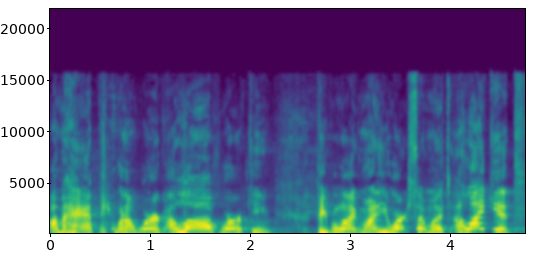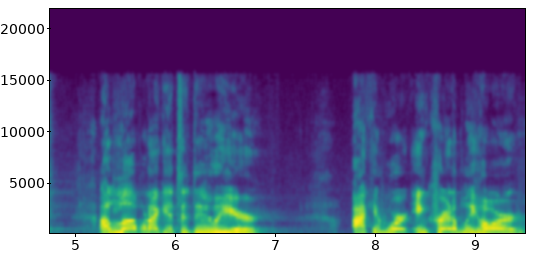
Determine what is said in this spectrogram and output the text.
I'm happy when I work. I love working. People are like, why do you work so much? I like it. I love what I get to do here. I can work incredibly hard,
